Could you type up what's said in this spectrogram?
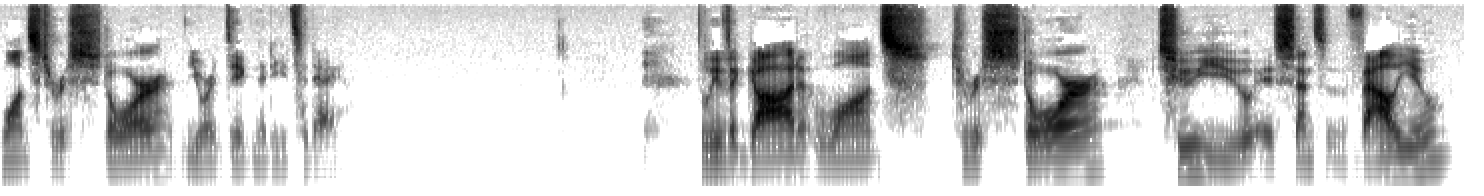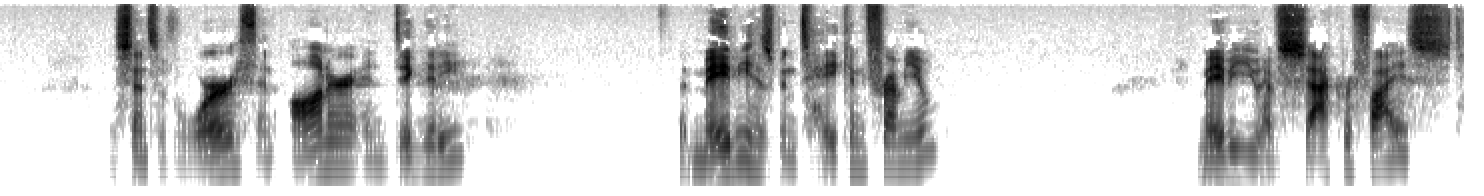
wants to restore your dignity today. I believe that God wants to restore to you a sense of value, a sense of worth and honor and dignity that maybe has been taken from you. Maybe you have sacrificed.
